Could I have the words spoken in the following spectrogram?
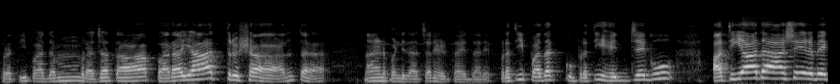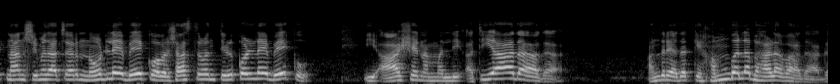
ಪ್ರತಿಪದಂ ರಜತಾ ಪರಯಾತೃಷ ಅಂತ ನಾರಾಯಣ ಪಂಡಿತಾಚಾರ್ಯ ಹೇಳ್ತಾ ಇದ್ದಾರೆ. ಪ್ರತಿ ಪದಕ್ಕೂ, ಪ್ರತಿ ಹೆಜ್ಜೆಗೂ ಅತಿಯಾದ ಆಶೆ ಇರಬೇಕು. ನಾನು ಶ್ರೀಮದಾಚಾರ್ಯ ನೋಡಲೇಬೇಕು, ಅವರ ಶಾಸ್ತ್ರವನ್ನು ತಿಳ್ಕೊಳ್ಳೇಬೇಕು. ಈ ಆಶೆ ನಮ್ಮಲ್ಲಿ ಅತಿಯಾದಾಗ, ಅಂದರೆ ಅದಕ್ಕೆ ಹಂಬಲ ಬಹಳವಾದಾಗ,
